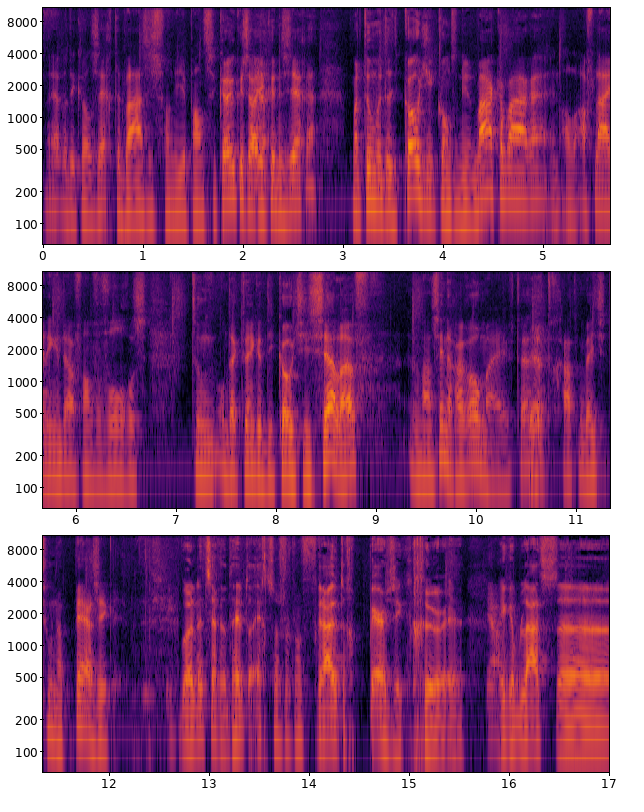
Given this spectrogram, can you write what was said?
Hè, wat ik al zeg, de basis van de Japanse keuken zou je kunnen zeggen. Maar toen we de koji continu aan het maken waren en alle afleidingen daarvan vervolgens, toen ontdekte ik dat die koji zelf een waanzinnig aroma heeft. Hè? Dat gaat een beetje toe naar perzik. Ik wou net zeggen, het heeft echt zo'n soort van fruitig perzikgeur. Ja. Ik heb laatst eh,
